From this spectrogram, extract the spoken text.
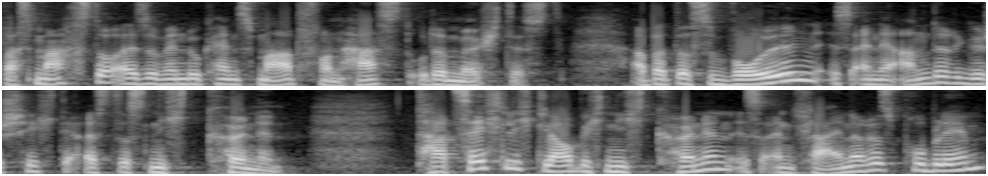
Was machst du also, wenn du kein Smartphone hast oder möchtest? Aber das Wollen ist eine andere Geschichte als das Nicht-Können. Tatsächlich glaube ich, nicht können ist ein kleineres Problem,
